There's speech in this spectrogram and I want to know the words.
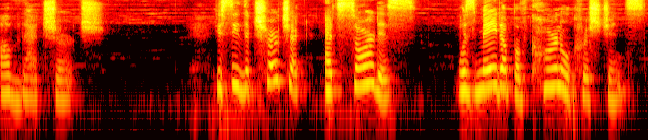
of that church. You see, the church at, at Sardis was made up of carnal Christians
